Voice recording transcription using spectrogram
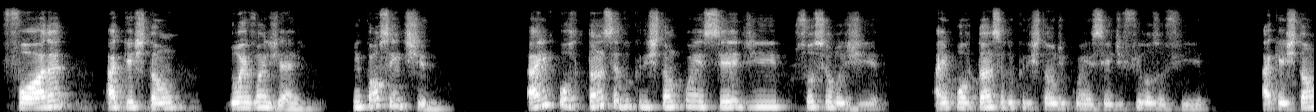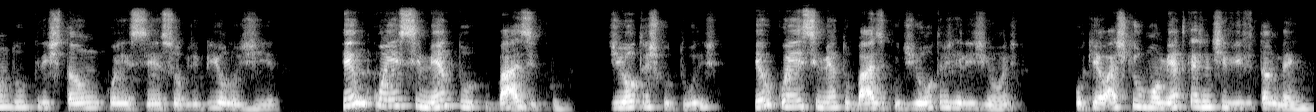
fora a questão do evangelho. Em qual sentido? A importância do cristão conhecer de sociologia, a importância do cristão de conhecer de filosofia, a questão do cristão conhecer sobre biologia, ter um conhecimento básico de outras culturas, ter o conhecimento básico de outras religiões, porque eu acho que o momento que a gente vive também,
